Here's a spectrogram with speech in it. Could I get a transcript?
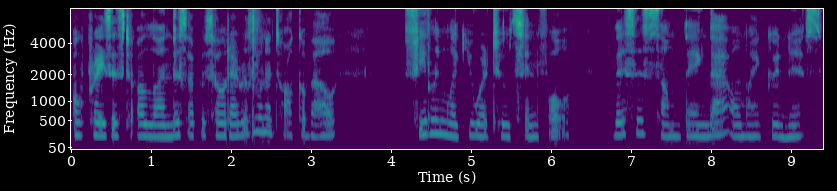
Oh, praises to Allah. In this episode, I really want to talk about feeling like you are too sinful. This is something that, oh my goodness,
